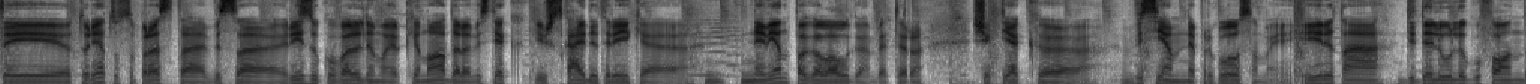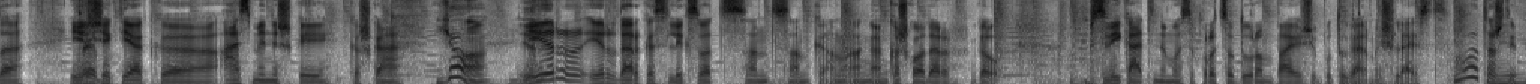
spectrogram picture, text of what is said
Tai turėtų suprasti tą visą rizikų valdymą ir kainodarą vis tiek išskaidyti reikia ne vien pagal algą, bet ir šiek tiek e, visiems nepriklausomai. Ir į tą didelių lygų fondą, ir Taip. Šiek tiek e, asmeniškai kažką. Jo. Ir, ir dar kas liks vat, ant, ant, ant, ant kažko dar gal sveikatinimuose procedūrom, pavyzdžiui, būtų galima išleisti. Nu, aš taip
